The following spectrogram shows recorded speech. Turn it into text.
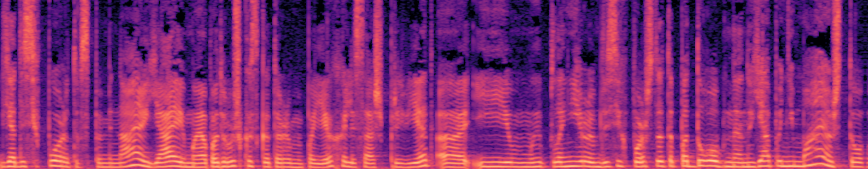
Я до сих пор это вспоминаю, я и моя подружка, с которой мы поехали, Саш, привет, а, и мы планируем до сих пор что-то подобное, но я понимаю, что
